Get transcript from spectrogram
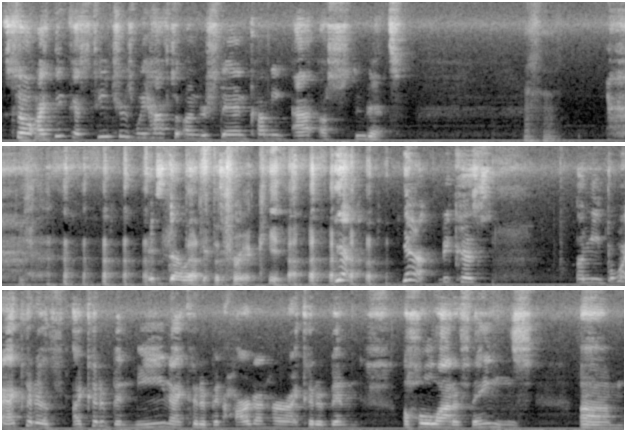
So mm-hmm. I think as teachers, we have to understand coming at a student Mm-hmm. it's delicate. That's the trick. Yeah. yeah, yeah. Because I mean, boy, I could have, I could have been mean. I could have been hard on her. I could have been a whole lot of things um,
